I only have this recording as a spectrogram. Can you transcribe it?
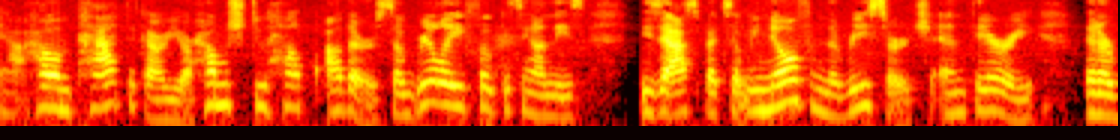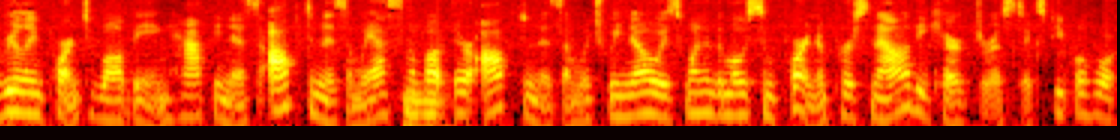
how empathic are you or how much do you help others so really focusing on these these aspects that we know from the research and theory that are really important to well-being happiness optimism we ask them mm-hmm. about their optimism which we know is one of the most important personality characteristics people who are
